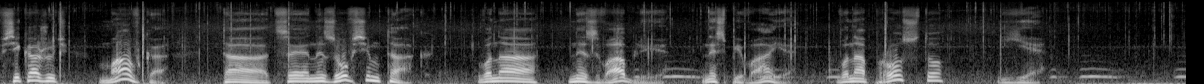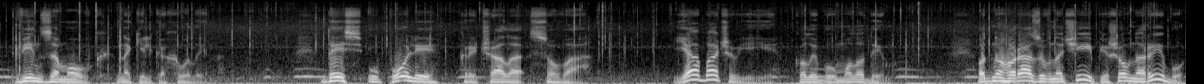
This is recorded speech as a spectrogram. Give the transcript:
Всі кажуть мавка, та це не зовсім так. Вона не зваблює, не співає, вона просто є. Він замовк на кілька хвилин. Десь у полі кричала сова. Я бачив її, коли був молодим. Одного разу вночі пішов на рибу,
